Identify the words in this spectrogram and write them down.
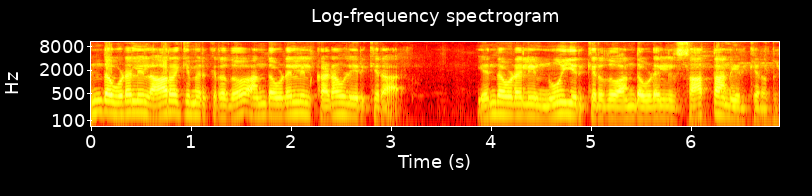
எந்த உடலில் ஆரோக்கியம் இருக்கிறதோ அந்த உடலில் கடவுள் இருக்கிறார். எந்த உடலில் நோய் இருக்கிறதோ அந்த உடலில் சாத்தான் இருக்கிறது.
